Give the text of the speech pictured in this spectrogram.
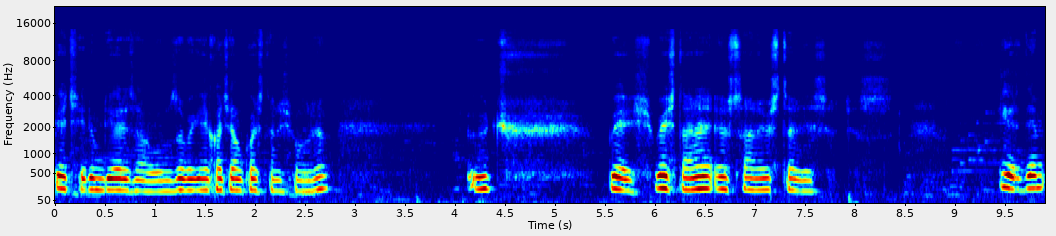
Geçelim diğer hesabımıza. Bekle kaçalım kaç tane şey olacak. 3 5 5 tane efsane yapacağız. Girdim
